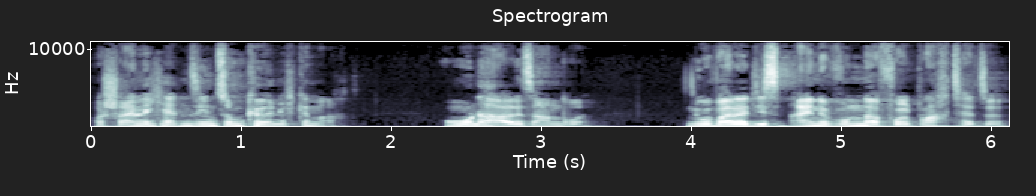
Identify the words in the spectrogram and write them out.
Wahrscheinlich hätten sie ihn zum König gemacht. Ohne alles andere. Nur weil er dies eine Wunder vollbracht hätte.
